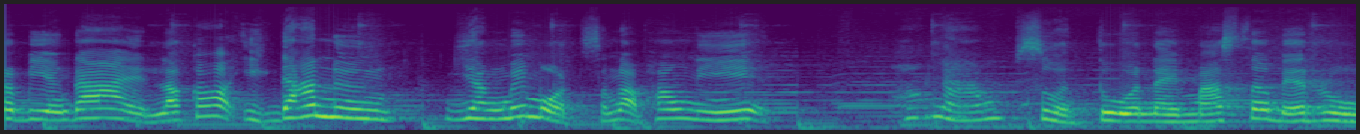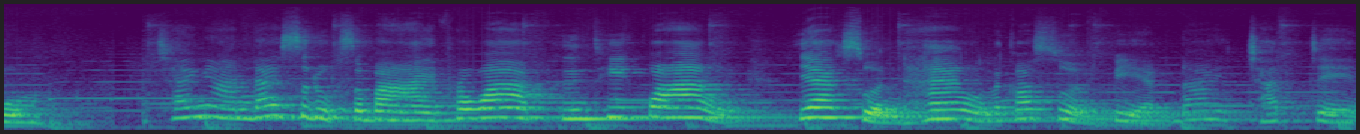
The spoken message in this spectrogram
ระเบียงได้ แล้วก็อีกด้านหนึ่งยังไม่หมดสำหรับห้องนี้ ห้องน้ำส่วนตัวใน Master Bedroom ใช้งานได้สะดวกสบาย เพราะว่าพื้นที่กว้างแยกส่วนแห้งแล้วก็ส่วนเปียกได้ชัดเจน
